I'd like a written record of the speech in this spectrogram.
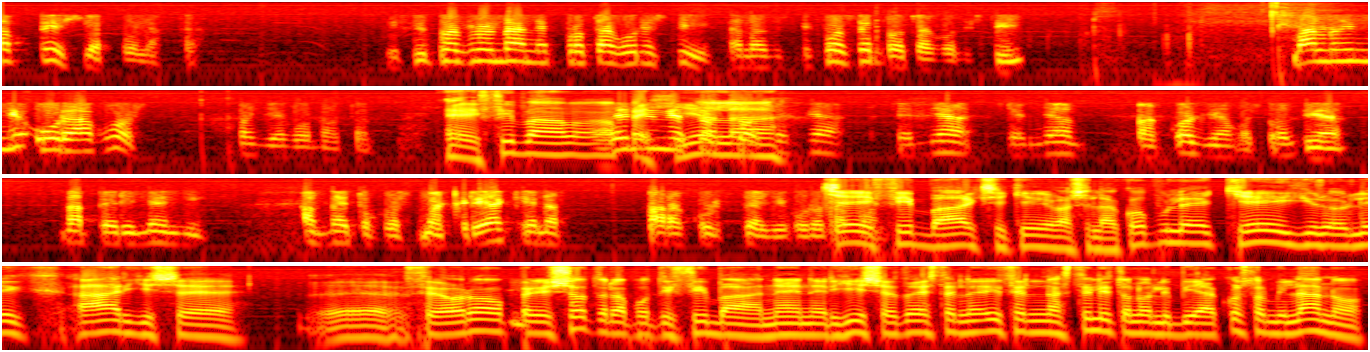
απέχει από όλα αυτά. Η FIBA πρέπει να είναι πρωταγωνιστή, αλλά δυστυχώς δεν πρωταγωνιστή. Μάλλον είναι ουραγός των γεγονότων. Ε, η FIBA δεν είναι απέχει, σωστό αλλά σε, μια, σε, μια, σε μια παγκόσμια ομοσπονδία να περιμένει αμέτωχος μακριά και να παρακολουθεί τα γεγονότα. και η FIBA άρχισε κύριε Βασιλακόπουλε και η EuroLeague άργησε ε, θεωρώ περισσότερο από τη FIBA να ενεργήσει εδώ Έστελνε- ήθελε να στείλει τον Ολυμπιακό στο Μιλάνο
